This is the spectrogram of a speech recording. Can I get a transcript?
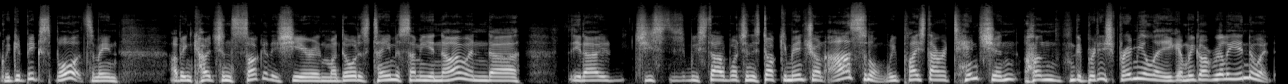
We could pick sports. I mean I've been coaching soccer this year, and my daughter's team, as some of you know, and uh, you know, we started watching this documentary on Arsenal. We placed our attention on the British Premier League, and we got really into it.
